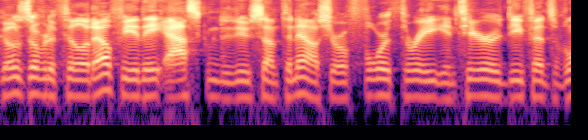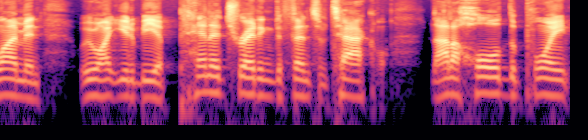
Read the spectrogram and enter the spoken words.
goes over to Philadelphia, they ask him to do something else. You're a 4 3 interior defensive lineman. We want you to be a penetrating defensive tackle, not a hold the point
